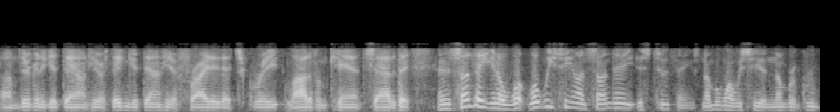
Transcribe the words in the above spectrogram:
Um, they're going to get down here. If they can get down here Friday, that's great. A lot of them can't. Saturday and Sunday, you know what what we see on Sunday is two things. Number one, we see a number of group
